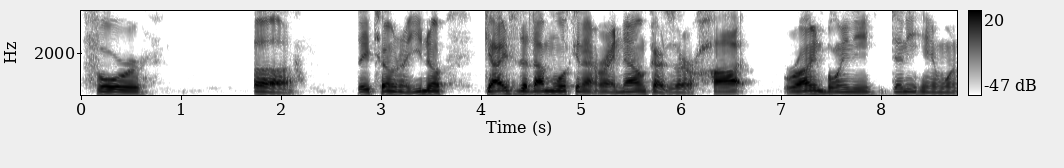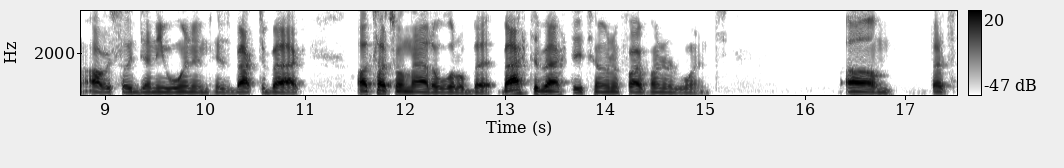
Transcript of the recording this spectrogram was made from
for uh Daytona. You know, guys that I'm looking at right now, guys that are hot. Ryan Blaney, Denny Hamlin, obviously Denny winning his back to back. I'll touch on that a little bit. Back to back Daytona 500 wins. Um, that's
